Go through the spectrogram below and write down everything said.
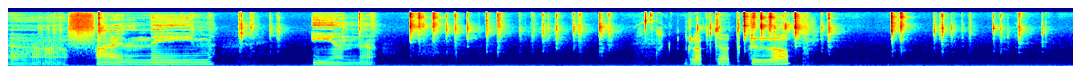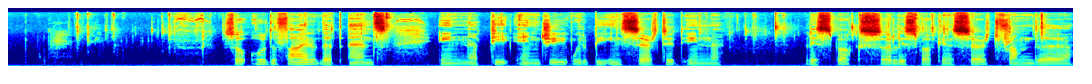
uh, file name in glob.glob so all the file that ends in png will be inserted in listbox so listbox insert from the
